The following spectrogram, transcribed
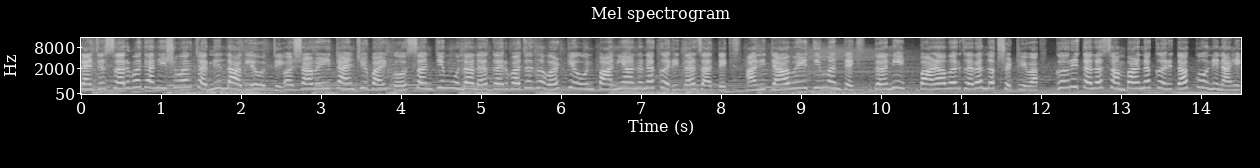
त्यांचे सर्व ध्यान ईश्वर चरणी लागले होते. अशा वेळी त्यांची बायको संती मुलाला दरवाजाजवळ ठेवून पाणी आणण्याकरिता जाते आणि त्यावेळी ती म्हणते धनी बाळावर जरा लक्ष ठेवा. घरी त्याला सांभाळण्याकरिता कोणी नाही.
